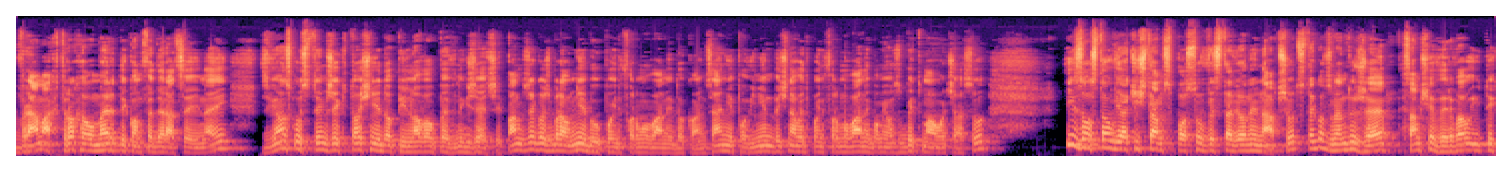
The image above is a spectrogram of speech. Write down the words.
w ramach trochę omerty konfederacyjnej, w związku z tym, że ktoś nie dopilnował pewnych rzeczy. Pan Grzegorz Braun nie był poinformowany do końca, nie powinien być nawet poinformowany, bo miał zbyt mało czasu. I został w jakiś tam sposób wystawiony naprzód, z tego względu, że sam się wyrwał i tych,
